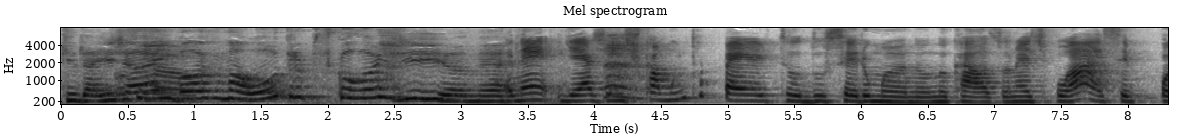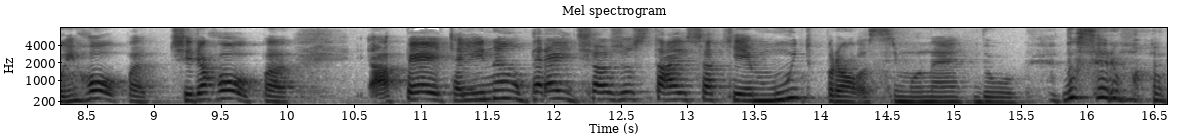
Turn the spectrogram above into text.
Que daí já Sim. envolve uma outra psicologia, né? né? E a gente fica muito perto do ser humano, no caso, né? Tipo, ah, você põe roupa, tira roupa, aperta ali. Não, peraí, deixa eu ajustar isso aqui. É muito próximo, né? Do, do ser humano.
